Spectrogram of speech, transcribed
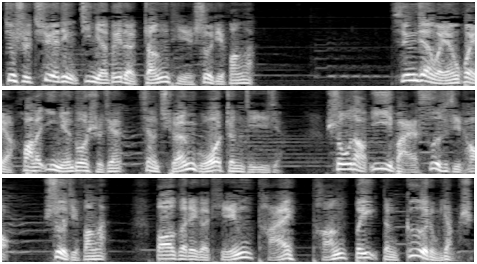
就是确定纪念碑的整体设计方案。兴建委员会啊，花了一年多时间向全国征集意见，收到一百四十几套设计方案，包括这个亭台堂碑等各种样式。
